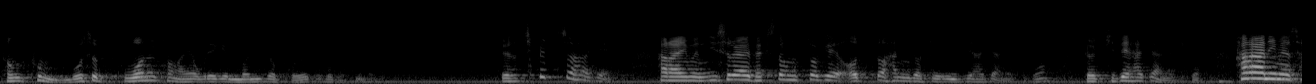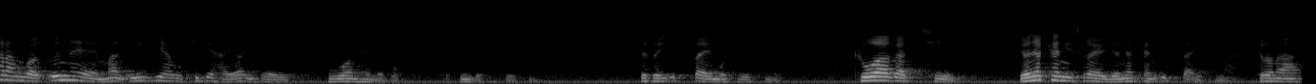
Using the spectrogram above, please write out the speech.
성품, 모습, 구원을 통하여 우리에게 먼저 보여주고 계신 겁니다. 그래서 철저하게 하나님은 이스라엘 백성 쪽에 어떠한 것을 의지하지 않으시고 그걸 기대하지 않으시고 하나님의 사랑과 은혜에만 의지하고 기대하여 이스라엘을 구원해내고 계신 것을 보여줍니다. 그래서 입다의 모습을 통해서 그와 같이 연약한 이스라엘, 연약한 입다이지만 그러나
